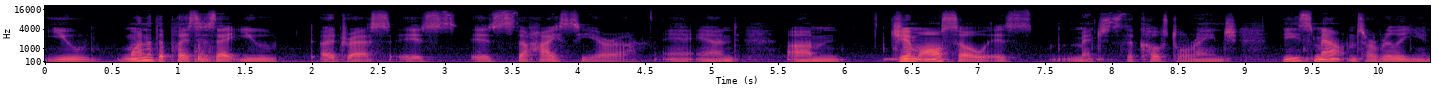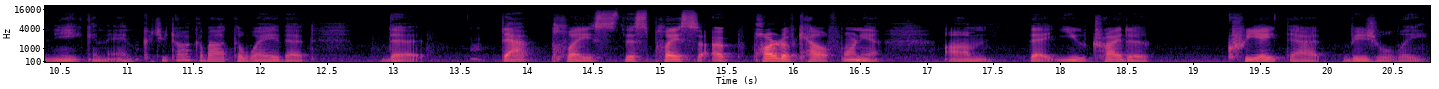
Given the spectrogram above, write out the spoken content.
You one of the places that you address is is the High Sierra, and, and um, Jim also is mentions the coastal range. These mountains are really unique, and, and could you talk about the way that that that place, this place, a part of California, um, that you try to create that visually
